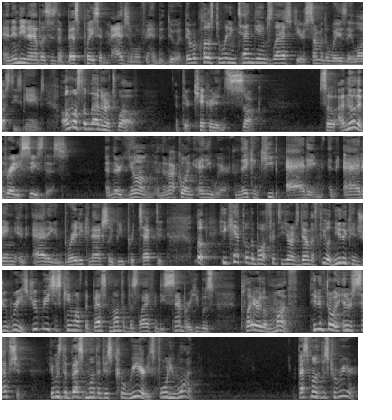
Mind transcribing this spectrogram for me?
And Indianapolis is the best place imaginable for him to do it. They were close to winning 10 games last year, some of the ways they lost these games. Almost 11 or 12 if their kicker didn't suck. So I know that Brady sees this and they're young and they're not going anywhere and they can keep adding and adding and adding and Brady can actually be protected. Look, he can't throw the ball 50 yards down the field. Neither can Drew Brees. Drew Brees just came off the best month of his life in December. He was player of the month. He didn't throw an interception. It was the best month of his career. He's 41. Best month of his career.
